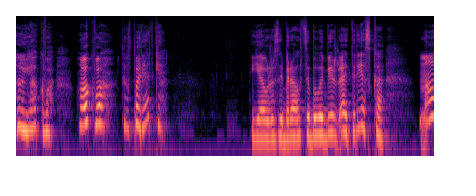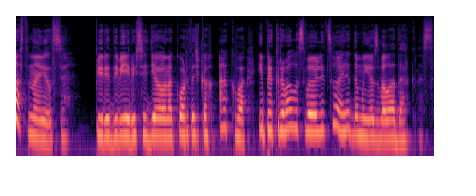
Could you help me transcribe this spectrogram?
«Эй, Аква! Аква, ты в порядке?» Я уже собирался было бежать резко, но остановился. Перед дверью сидела на корточках Аква и прикрывала свое лицо, а рядом ее звала Даркнесс.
